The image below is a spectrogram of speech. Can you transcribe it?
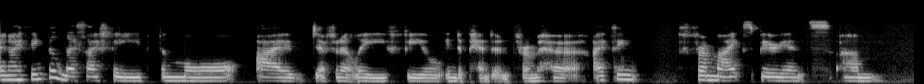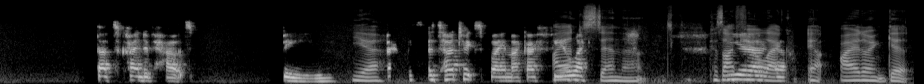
and I think the less I feed, the more I definitely feel independent from her. I think from my experience, um, that's kind of how it's been. Yeah. It's, it's hard to explain. Like I feel like I understand that because I Yeah. feel like yeah, I don't get.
